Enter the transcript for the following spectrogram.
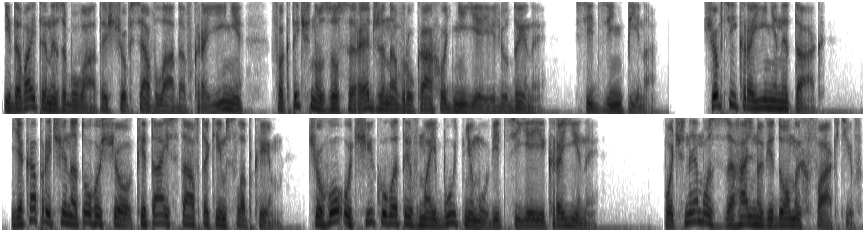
І давайте не забувати, що вся влада в країні фактично зосереджена в руках однієї людини Сі Цзіньпіна. Що в цій країні не так? Яка причина того, що Китай став таким слабким? Чого очікувати в майбутньому від цієї країни? Почнемо з загальновідомих фактів.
